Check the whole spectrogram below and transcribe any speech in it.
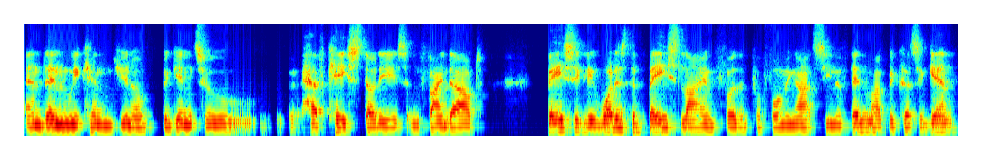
and then we can you know begin to have case studies and find out basically what is the baseline for the performing arts scene of denmark because again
